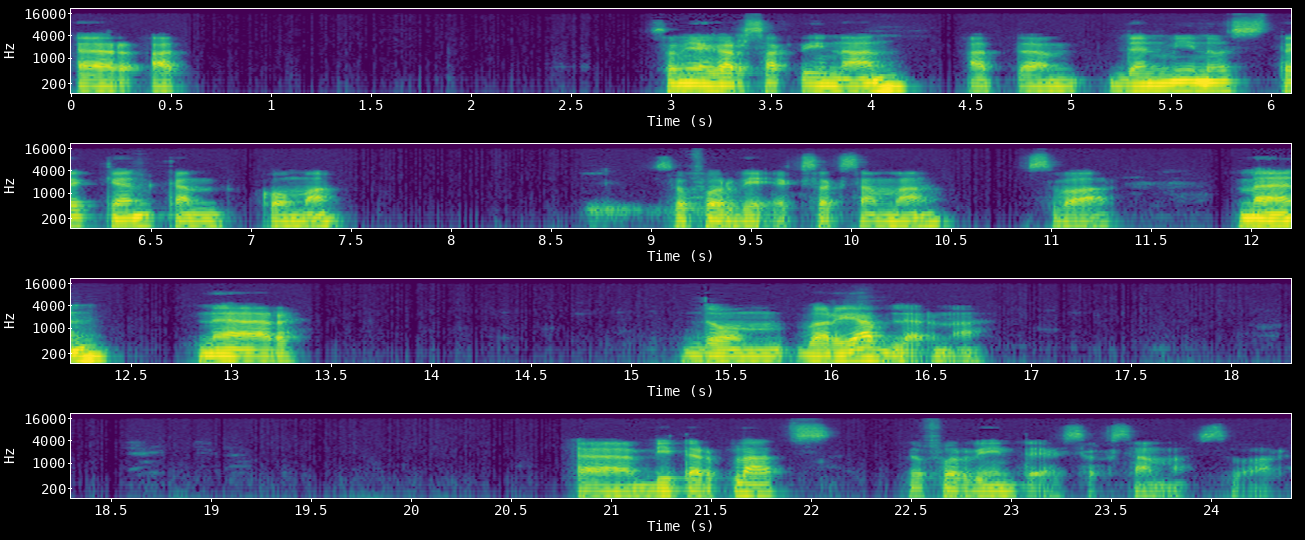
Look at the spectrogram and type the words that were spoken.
är att som jag har sagt innan att um, den minustecken kan komma så får vi exakt samma svar. Men när de variablerna eh, äh, byter plats, då får vi inte exakt samma svar.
